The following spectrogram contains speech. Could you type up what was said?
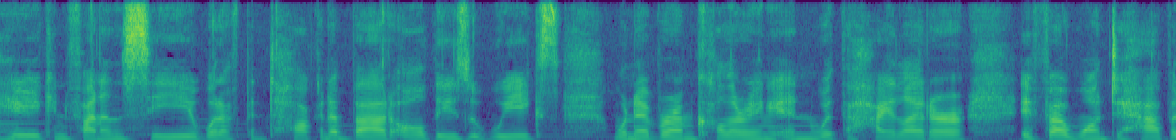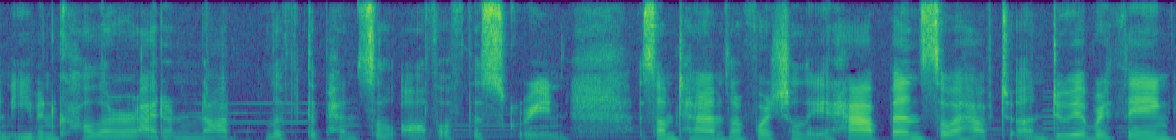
here you can finally see what I've been talking about all these weeks whenever I'm coloring in with the highlighter. If I want to have an even color, I do not lift the pencil off of the screen. Sometimes, unfortunately, it happens, so I have to undo everything,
